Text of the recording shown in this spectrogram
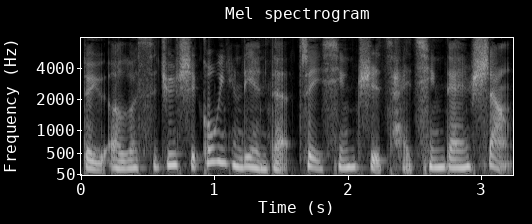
对于俄罗斯军事供应链的最新制裁清单上。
